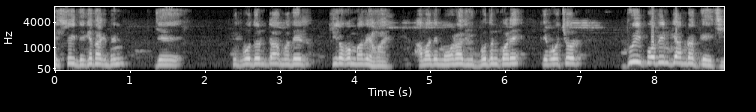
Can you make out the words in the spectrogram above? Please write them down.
নিশ্চয়ই দেখে থাকবেন যে উদ্বোধনটা আমাদের কীরকমভাবে হয়। আমাদের মহারাজ উদ্বোধন করে এবছর দুই প্রবীণকে আমরা পেয়েছি।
